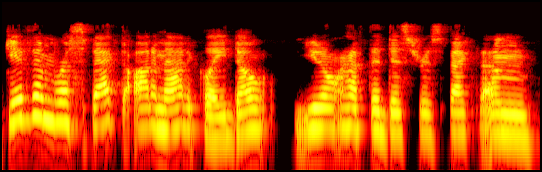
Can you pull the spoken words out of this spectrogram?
give them respect automatically. Don't you don't have to disrespect them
